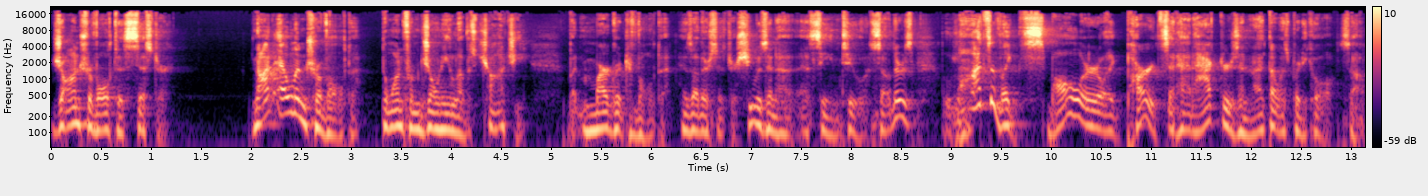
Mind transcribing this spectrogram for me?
John Travolta's sister, not Ellen Travolta, the one from Joni Loves Chachi, but Margaret Travolta, his other sister. She was in a, a scene too. So there was lots of like smaller like parts that had actors in it. I thought was pretty cool. So,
